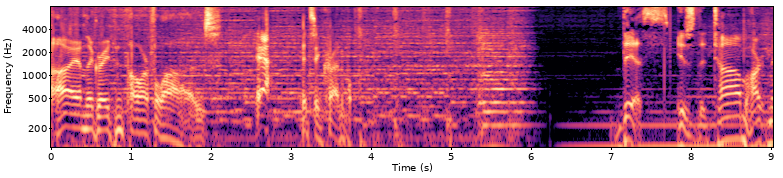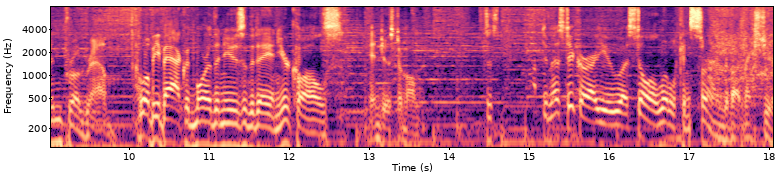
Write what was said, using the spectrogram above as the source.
I am the great and powerful Oz. Yeah, it's incredible. This is the Thom Hartmann Program. We'll be back with more of the news of the day and your calls in just a moment. Just optimistic, or are you uh, still a little concerned about next year?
